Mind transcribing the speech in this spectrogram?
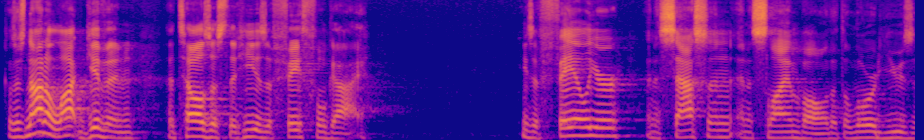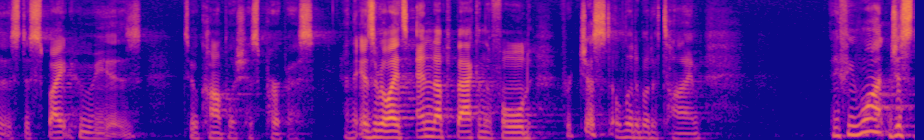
Because there's not a lot given that tells us that he is a faithful guy. He's a failure, an assassin, and a slime ball that the Lord uses despite who he is to accomplish his purpose. And the Israelites end up back in the fold for just a little bit of time. And if you want just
